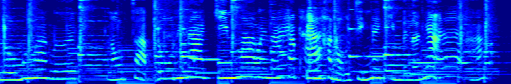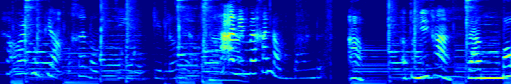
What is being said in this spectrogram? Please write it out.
โลว์มากๆเลย ลองจับดูนี่น่ากินมากเลยนะถ้าเป็นขนมจริงแม่กินไปแล้วเนี่ยคะถ้าว่าทุกอย่างเป็นขนมจีนหนูกินแล้วเนี่ยใช่ถ้าอันนี้เป็นขนมปังด้วยอ้าวเอาตัวนี้ค่ะจัมโบ้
